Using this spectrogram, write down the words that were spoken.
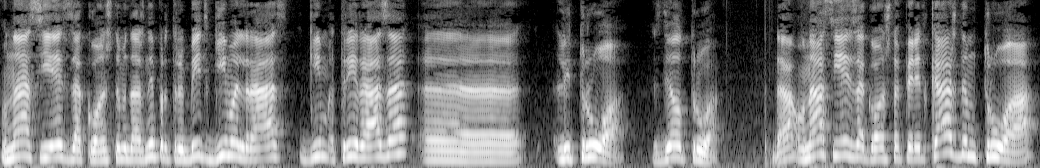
У нас есть закон, что мы должны протрубить гималь раз, гим, три раза э, литруа, сделать труа. Да? У нас есть закон, что перед каждым труа,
